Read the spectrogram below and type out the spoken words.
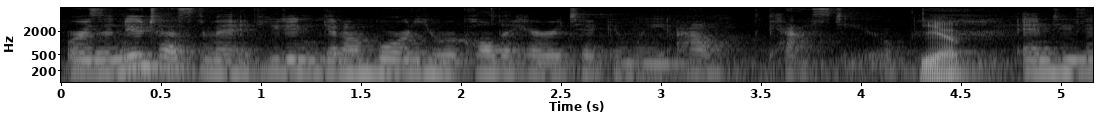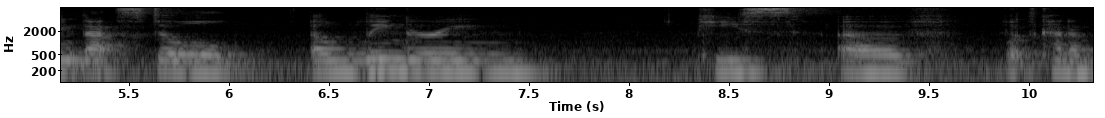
Whereas in New Testament, if you didn't get on board, you were called a heretic, and we outcast you. Yep. And do you think that's still a lingering piece of what's kind of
